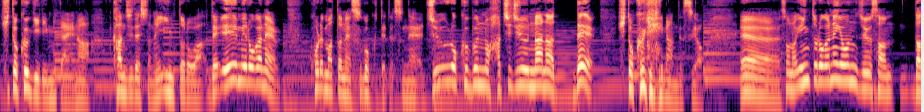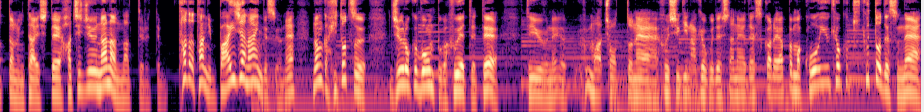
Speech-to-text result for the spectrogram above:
一区切りみたいな感じでしたね、イントロは。で、A メロがね、これまたね、すごくてですね、16分の87で一区切りなんですよ。えー、そのイントロがね、43だったのに対して87になってるって、ただ単に倍じゃないんですよね。なんか一つ16分音符が増えてて、っていうね、まあちょっとね、不思議な曲でしたね。ですからやっぱまあこういう曲聴くとですね、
